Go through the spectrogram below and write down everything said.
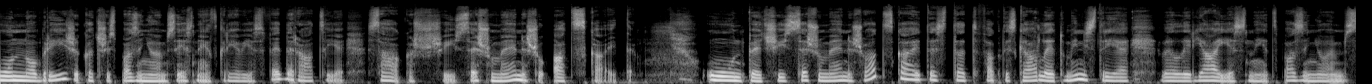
Un no brīža, kad šis paziņojums iesniegts Krievijas federācijai, sākas šī sešu mēnešu atskaite. Un pēc šīs sešu mēnešu atskaites, tad faktiski ārlietu ministrijai vēl ir jāiesniedz paziņojums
